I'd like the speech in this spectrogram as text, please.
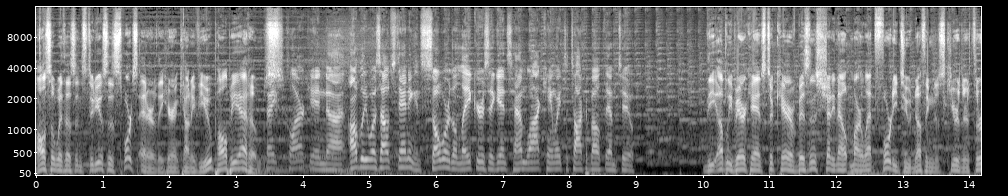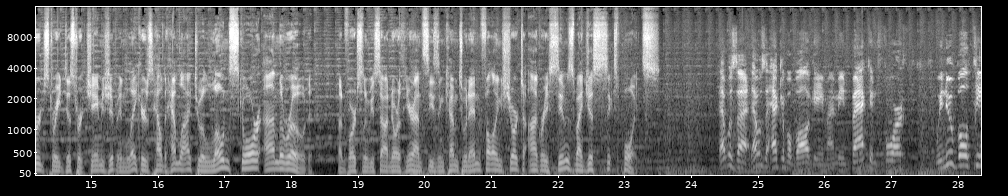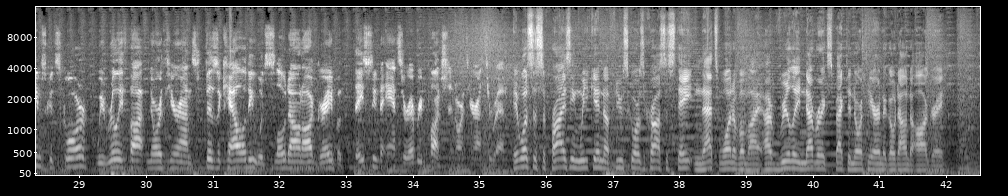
Also with us in studios is sports editor of the Huron County View, Paul P. Adams. Thanks, Clark. And uh, Ubly was outstanding, and so were the Lakers against Hemlock. Can't wait to talk about them, too. The Ubly Bearcats took care of business, shutting out Marlette 42 0 to secure their third straight district championship, and Lakers held Hemlock to a lone score on the road. Unfortunately, we saw North Huron season come to an end, falling short to Au Gres Sims by just six points. That was a that was a heck of a ball game. I mean, back and forth we knew both teams could score. We really thought North Huron's physicality would slow down Au Gres, but they seemed to answer every punch that North Huron threw at them. It was a surprising weekend, a few scores across the state, and that's one of them. I, I really never expected North Huron to go down to Au Gres.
